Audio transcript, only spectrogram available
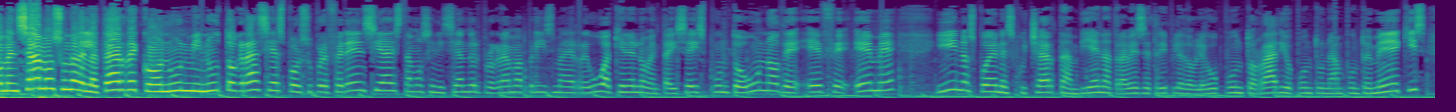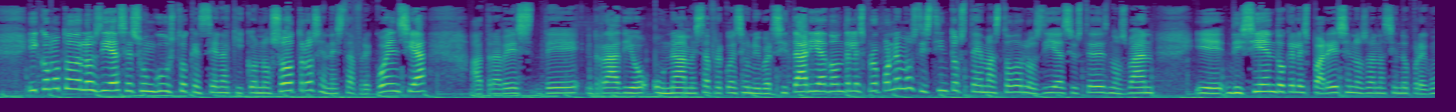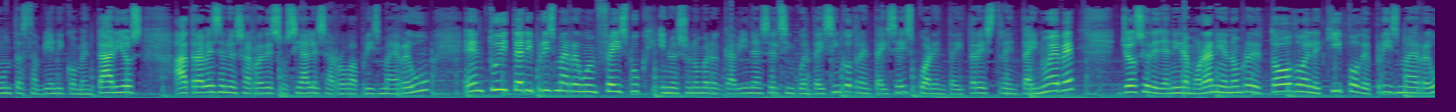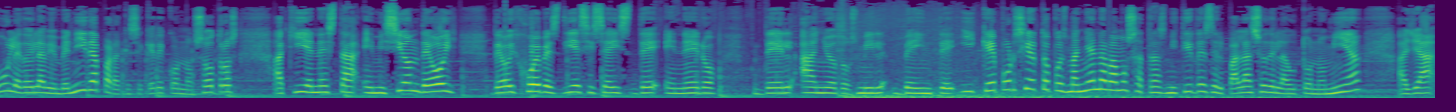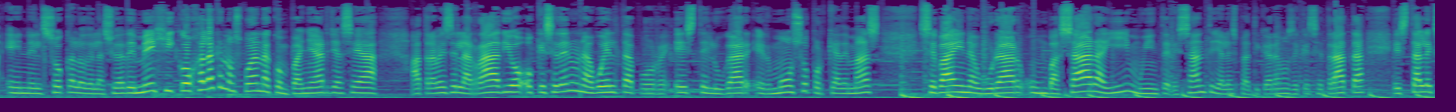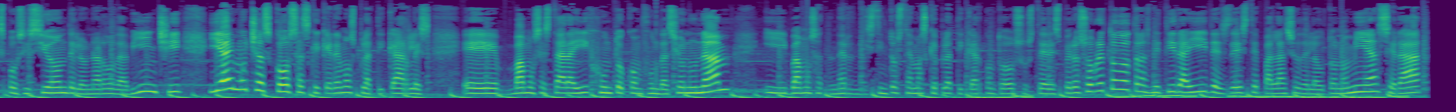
Comenzamos una de la tarde con un minuto. Gracias por su preferencia. Estamos iniciando el programa Prisma RU aquí en el 96.1 de FM y nos pueden escuchar también a través de www.radio.unam.mx. Y como todos los días es un gusto que estén aquí con nosotros en esta frecuencia a través de Radio UNAM, esta frecuencia universitaria donde les proponemos distintos temas todos los días y ustedes nos van eh, diciendo qué les parece, nos van haciendo preguntas también y comentarios a través de nuestras redes sociales arroba PrismaRU, en Twitter y PrismaRU en Facebook y nuestro número en cabina es el 5536-4339. Yo soy Deyanira Morán y en nombre de todo el equipo de Prisma RU le doy la bienvenida para que se quede con nosotros aquí en esta emisión de hoy, de hoy jueves 16 de enero del año 2020 y que por cierto pues mañana vamos a transmitir desde el Palacio de la Autonomía allá en el Zócalo de la Ciudad de México. Ojalá que nos puedan acompañar, ya sea a través de la radio o que se den una vuelta por este lugar hermoso, porque además se va a inaugurar un bazar ahí muy interesante, ya les platicaremos de qué se trata. Está la exposición de Leonardo da Vinci y hay muchas cosas que queremos platicarles. Eh, vamos a estar ahí junto con Fundación UNAM y vamos a tener distintos temas que platicar con todos ustedes, pero sobre todo transmitir ahí desde este Palacio de la Autonomía será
